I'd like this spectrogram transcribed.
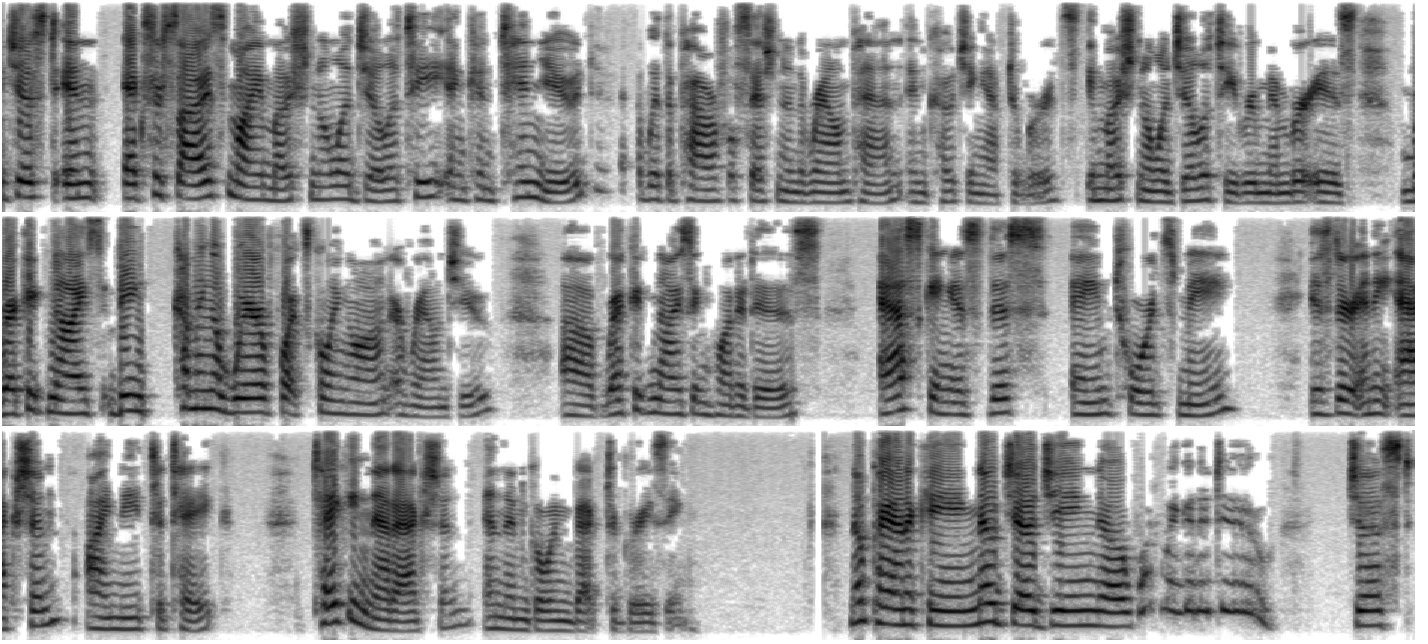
just in, exercised my emotional agility and continued with a powerful session in the round pen and coaching afterwards. Emotional agility, remember, is recognize being coming aware of what's going on around you, uh, recognizing what it is, asking, "Is this aimed towards me? Is there any action I need to take?" Taking that action and then going back to grazing. No panicking, no judging, no, what am I going to do? Just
